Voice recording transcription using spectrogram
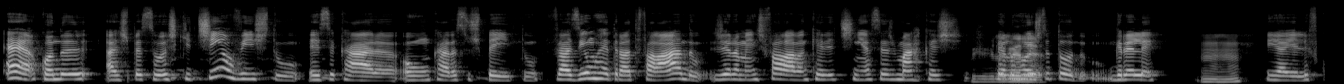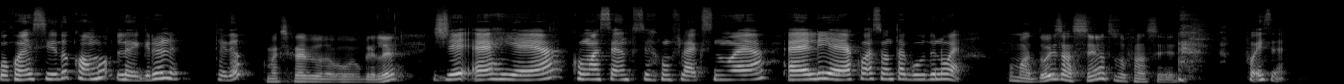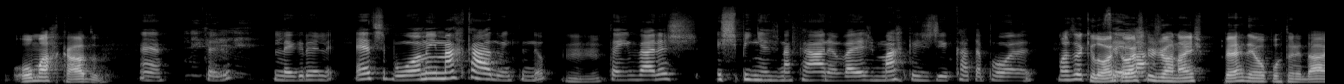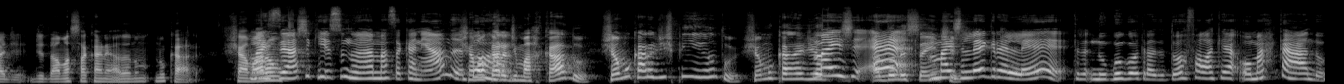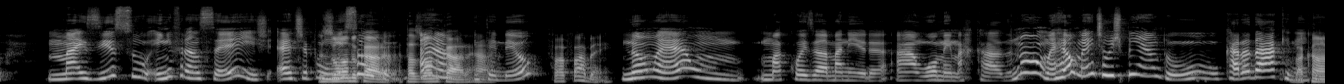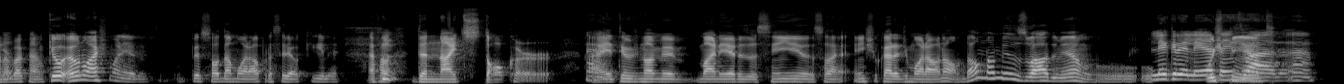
É, quando as pessoas que tinham visto esse cara ou um cara suspeito faziam um retrato falado, geralmente falavam que ele tinha essas marcas pelo Legrelê. rosto todo, o grelê. Uhum. E aí ele ficou conhecido como Le Grelé, entendeu? Como é que se escreve o, o, o Grelê? G-R-E com acento circunflexo no E, L-E com acento agudo no E. Mas dois acentos o francês. Pois é. Ou marcado. É, entendeu? Le Grelé. É tipo o homem marcado, entendeu? Uhum. Tem várias espinhas na cara, várias marcas de catapora. Mas é aquilo, eu, acho- Sei eu lá. acho que os jornais perdem a oportunidade de dar uma sacaneada no, no cara. Chamaram. Mas você acha que isso não é uma sacaneada? Chama o Porra. cara de marcado? Chama o cara de espinhento. Chama o cara de. Mas é, adolescente. mas Le Grelé, tra- no Google Tradutor, fala que é o marcado. Mas isso em francês é tipo um Zoando o insulto. cara, tá zoando É, o cara, ah. Entendeu? Faz, bem. Não é um- uma coisa maneira, ah, o homem marcado. Não, é realmente o espinhento, o, o cara da acne. Bacana, entendeu? bacana. Porque eu, eu não acho maneiro o pessoal dá moral pra serial killer. Aí fala, The Night Stalker. É. Aí tem uns nomes maneiros assim, só enche o cara de moral. Não, dá um nome zoado mesmo. O, o- Le Grelé o é bem zoado. é.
